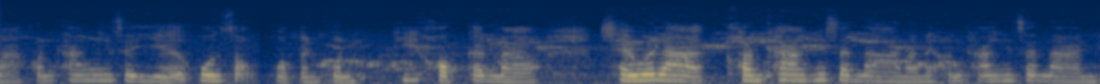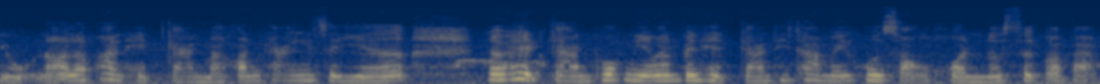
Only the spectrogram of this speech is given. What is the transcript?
มาค่อนข้างที่จะเยอะคุณสองคนเป็นคนที่คบกันมา ใช้เวลาค่อนข้างที่จะนานอะไรค่อนข้างที่จะนานอยู่เนาะแล้วผ่านเหตุการณ์มาค่อนข้างที่จะเยอะ แล้วเหตุการณ์พวกนี้มันเป็นเหตุการณ์ที่ทำให้คุณสองคนรู้สึกว่าแบบ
